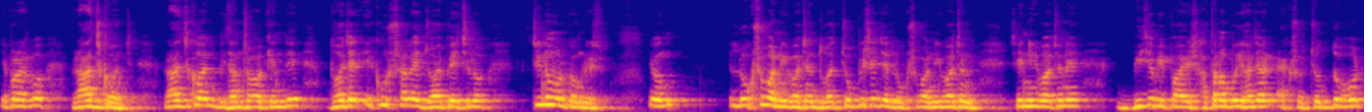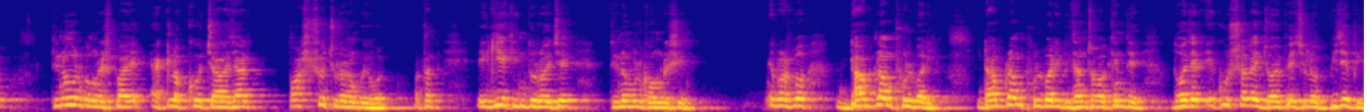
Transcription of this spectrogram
এরপর আসব রাজগঞ্জ। রাজগঞ্জ বিধানসভা কেন্দ্রে দু হাজার একুশ সালে জয় পেয়েছিল তৃণমূল কংগ্রেস এবং লোকসভা নির্বাচন, দু হাজার চব্বিশে যে লোকসভা নির্বাচন, সেই নির্বাচনে বিজেপি পায় সাতানব্বই হাজার একশো চোদ্দ ভোট, তৃণমূল কংগ্রেস পায় এক লক্ষ চার হাজার পাঁচশো চুরানব্বই ভোট। অর্থাৎ এগিয়ে কিন্তু রয়েছে তৃণমূল কংগ্রেসই। এবার আসব ডাবগ্রাম ফুলবাড়ি। ডাবগ্রাম ফুলবাড়ি বিধানসভা কেন্দ্রে দু হাজার একুশ সালে জয় পেয়েছিল বিজেপি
